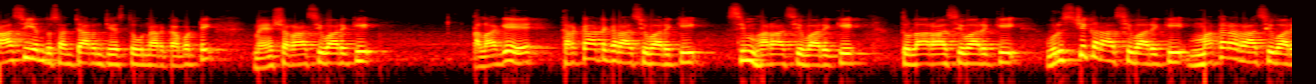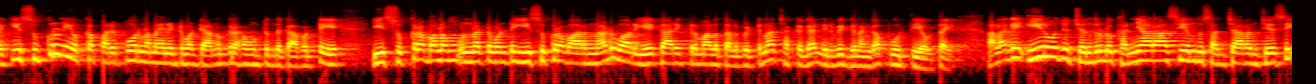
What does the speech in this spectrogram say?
రాశి ఎందు సంచారం చేస్తూ ఉన్నారు కాబట్టి మేషరాశి వారికి అలాగే కర్కాటక రాశి వారికి సింహరాశి వారికి తులారాశి వారికి వృశ్చిక రాశి వారికి మకర రాశి వారికి శుక్రుని యొక్క పరిపూర్ణమైనటువంటి అనుగ్రహం ఉంటుంది కాబట్టి ఈ శుక్రబలం ఉన్నటువంటి ఈ శుక్రవారం నాడు వారు ఏ కార్యక్రమాలు తలపెట్టినా చక్కగా నిర్విఘ్నంగా పూర్తి అవుతాయి. అలాగే ఈరోజు చంద్రుడు కన్యారాశి ఎందు సంచారం చేసి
